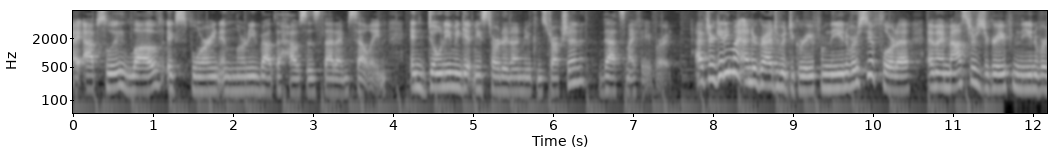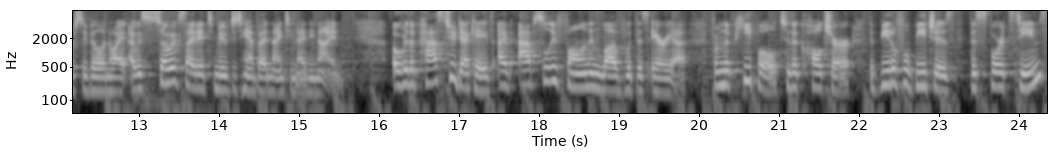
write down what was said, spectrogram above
I absolutely love exploring and learning about the houses that I'm selling. And don't even get me started on new construction, that's my favorite. After getting my undergraduate degree from the University of Florida and my master's degree from the University of Illinois, I was so excited to move to Tampa in 1999. Over the past two decades, I've absolutely fallen in love with this area. From the people to the culture, the beautiful beaches, the sports teams,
